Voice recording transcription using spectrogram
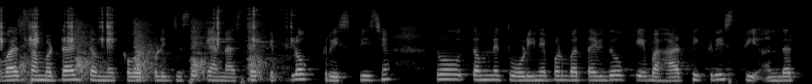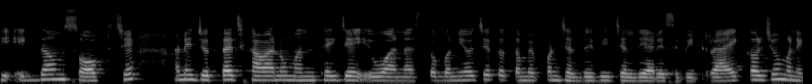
અવાજ સાંભળતા જ તમને ખબર પડી જશે કે આ નાસ્તો કેટલો ક્રિસ્પી છે. તો તમને તોડીને પણ બતાવી દઉં કે બહારથી ક્રિસ્પી, અંદરથી એકદમ સોફ્ટ છે અને જોતાં જ ખાવાનું મન થઈ જાય એવો આ નાસ્તો બન્યો છે. તો તમે પણ જલ્દીથી જલ્દી આ રેસીપી ટ્રાય કરજો. મને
